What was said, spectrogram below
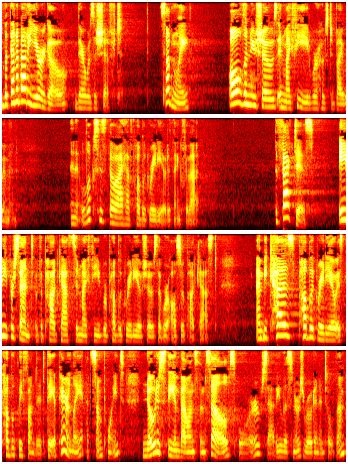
But then about a year ago, there was a shift. Suddenly, all the new shows in my feed were hosted by women and it looks as though I have public radio to thank for that. The fact is, 80% of the podcasts in my feed were public radio shows that were also podcast. And because public radio is publicly funded, they apparently, at some point, noticed the imbalance themselves, or savvy listeners wrote in and told them,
